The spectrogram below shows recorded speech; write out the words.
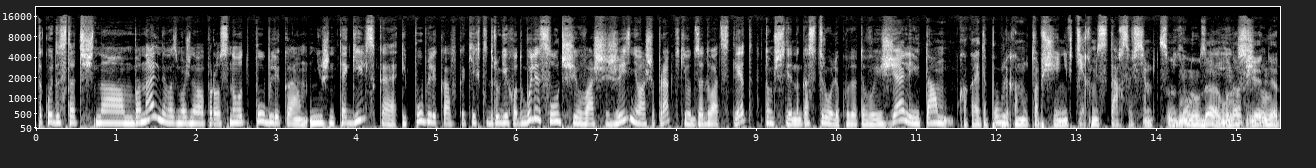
Такой достаточно банальный, возможно, вопрос. Но вот публика Нижнетагильская и публика в каких-то других... Вот были случаи в вашей жизни, в вашей практике вот за 20 лет, в том числе на гастроли куда-то выезжали, и там какая-то публика, ну, вот вообще не в тех местах совсем смеется. Ну да, у нас, вообще я, нет,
